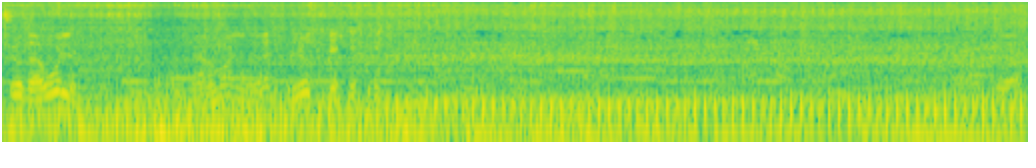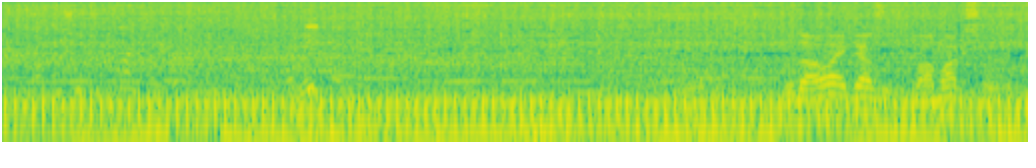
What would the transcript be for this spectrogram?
что, доволен? Нормально, да? Плюс. Ну давай газу по максимуму.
